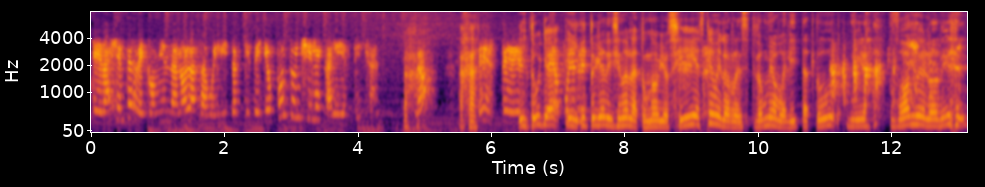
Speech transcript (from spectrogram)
que la gente recomienda, ¿no? Las abuelitas, que sé yo, ponte un chile caliente, hija, Ajá. Ajá. Este, Y tú ya, pues, y, y tú ya diciéndole a tu novio, sí, es que me lo recetó mi abuelita, tú, mira, ponmelo, dices.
